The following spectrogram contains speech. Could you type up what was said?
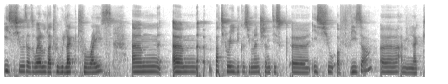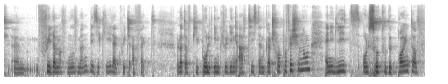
issues as well that we would like to raise. Um, um, particularly because you mentioned this uh, issue of visa, uh, I mean like um, freedom of movement basically, like which affect a lot of people, including artists and cultural professionals. And it leads also to the point of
